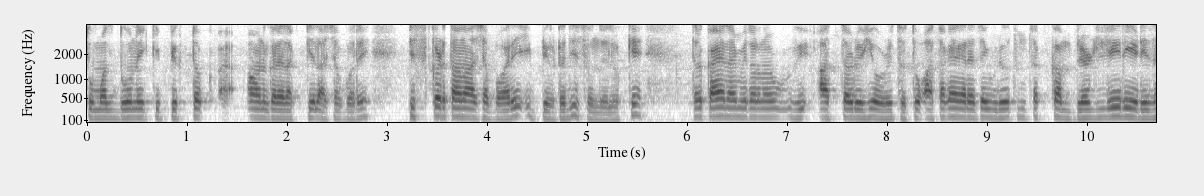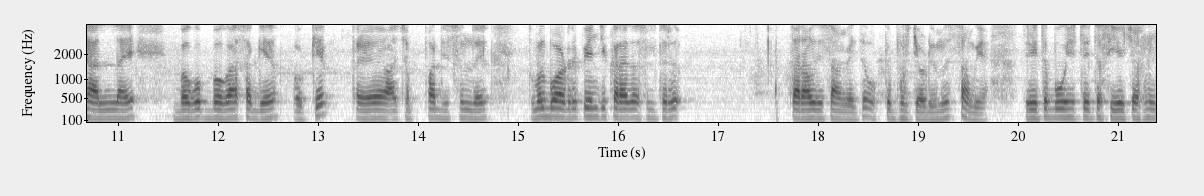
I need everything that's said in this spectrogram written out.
तुम्हाला दोन एक इफेक्ट ऑन करायला लागतील अशा प्रकारे. पिसकडताना अशा प्रकारे इफेक्ट दिसून जाईल. ओके तर काय नाही मित्रांनो वि आजचा व्हिडिओ एवढेच होतो. आता काय करायचा व्हिडिओ तुमचा कम्प्लिटली रेडी झालेला आहे. बघू बघा सगळे. ओके तर अशा प्रकारे दिसून जाईल. तुम्हाला बॉर्डर पेन जी करायचं असेल तर चरावधी सांगायचं ओके पुढच्या व्हिडिओमध्ये सांगूया. तर इथं बघू शकता इथं सी एच असून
